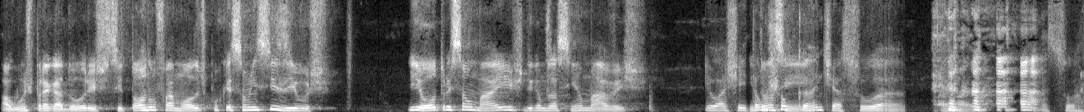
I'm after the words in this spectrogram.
Alguns pregadores se tornam famosos porque são incisivos. E outros são mais, digamos assim, amáveis. Eu achei tão então, assim, chocante assim, a sua é, a sua,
